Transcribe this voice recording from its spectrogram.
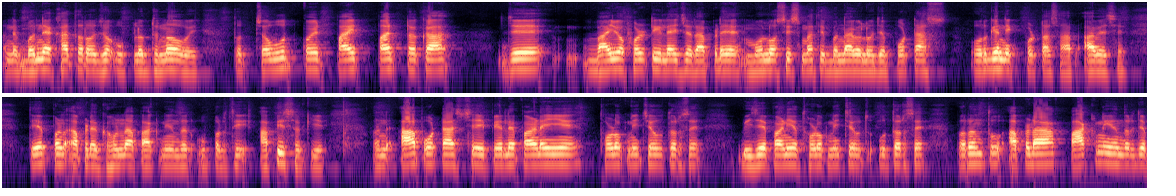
અને બંને ખાતરો જો ઉપલબ્ધ ન હોય, તો ચૌદ પોઈન્ટ પાંચ પાંચ ટકા જે બાયો ફર્ટિલાઇઝર આપણે મોલોસિસમાંથી બનાવેલો જે પોટાશ ઓર્ગેનિક પોટાશ આવે છે, તે પણ આપણે ઘઉંના પાકની અંદર ઉપરથી આપી શકીએ. અને આ પોટાશ છે એ પહેલે પાણીએ થોડોક નીચે ઉતરશે, બીજે પાણીએ થોડોક નીચે ઉતરશે. પરંતુ આપણા પાકની અંદર જે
